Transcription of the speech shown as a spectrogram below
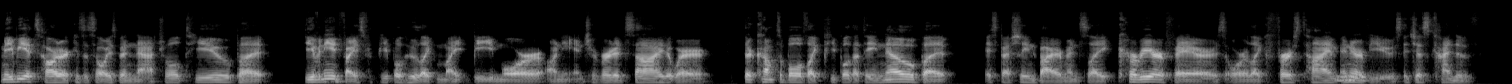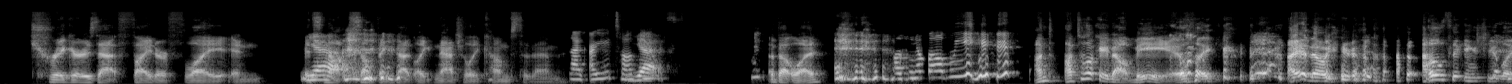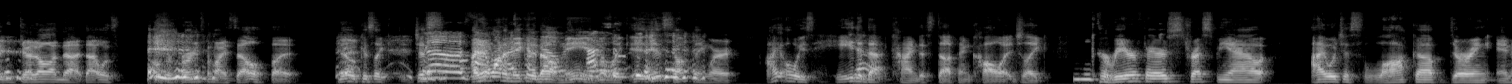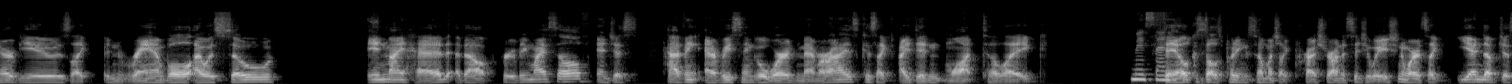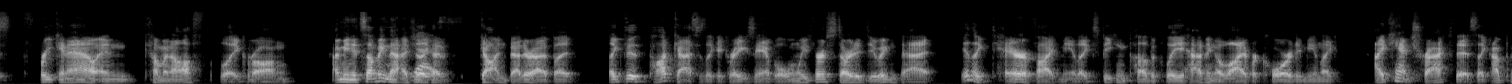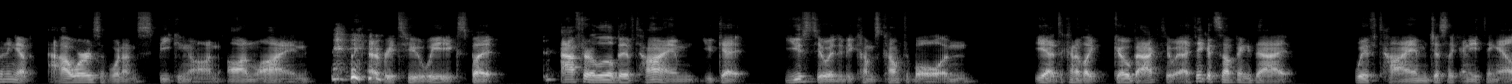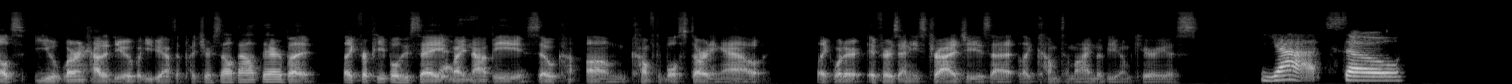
maybe it's harder because it's always been natural to you, but do you have any advice for people who like might be more on the introverted side where they're comfortable with like people that they know, but especially environments like career fairs or like first time mm-hmm. interviews, it just kind of triggers that fight or flight and it's yeah. not something that like naturally comes to them. Like, are you talking? Yes. About what? talking about me? I'm I'm talking about me. Like I didn't know. I was thinking she'd like get on that. That was, I was referring to myself, but no, because like just no, I didn't want to make it about me, but like it is something where I always hated yeah. that kind of stuff in college. Like career fairs stressed me out. I would just lock up during interviews, like and ramble. I was so in my head about proving myself and just having every single word memorized because like I didn't want to like fail because I was putting so much like pressure on a situation where it's like you end up just freaking out and coming off like wrong. I mean, it's something that I feel yes. like I've gotten better at, but like the podcast is like a great example. When we first started doing that, it like terrified me. Like speaking publicly, having a live record, I mean, like I can't track this. Like I'm putting up hours of what I'm speaking on online like every two weeks. But after a little bit of time, you get used to it and it becomes comfortable. And yeah, to kind of like go back to it. I think it's something that with time, just like anything else, you learn how to do, but you do have to put yourself out there. But like for people who say yes. it might not be so um comfortable starting out, like what are if there's any strategies that like come to mind of you? I'm curious. Yeah. So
